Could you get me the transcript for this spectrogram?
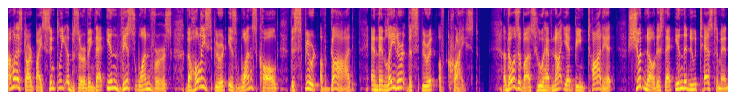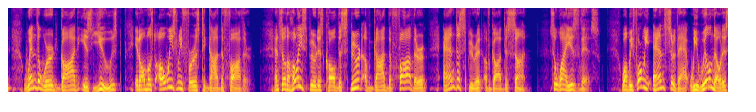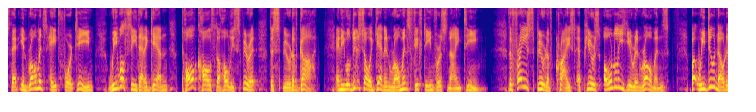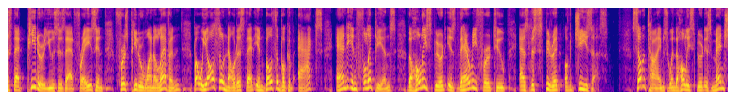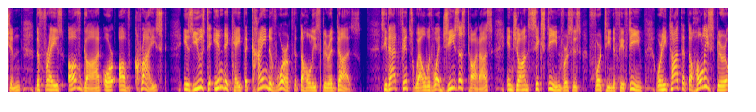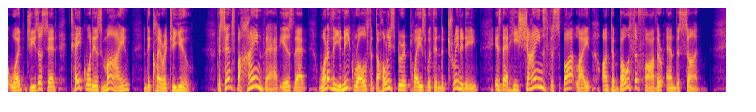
I'm going to start by simply observing that in this one verse, the Holy Spirit is once called the Spirit of God, and then later the Spirit of Christ. And those of us who have not yet been taught it should notice that in the New Testament, when the word God is used, it almost always refers to God the Father. And so the Holy Spirit is called the Spirit of God the Father and the Spirit of God the Son. So why is this? Well, before we answer that, we will notice that in Romans 8:14, we will see that again Paul calls the Holy Spirit the Spirit of God. And he will do so again in Romans 15 verse 19. The phrase Spirit of Christ appears only here in Romans, but we do notice that Peter uses that phrase in 1 Peter 1:11, but we also notice that in both the book of Acts and in Philippians, the Holy Spirit is there referred to as the Spirit of Jesus. Sometimes, when the Holy Spirit is mentioned, the phrase of God or of Christ is used to indicate the kind of work that the Holy Spirit does. See, that fits well with what Jesus taught us in John 16, verses 14 to 15, where he taught that the Holy Spirit would, Jesus said, take what is mine and declare it to you. The sense behind that is that one of the unique roles that the Holy Spirit plays within the Trinity is that he shines the spotlight onto both the Father and the Son.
